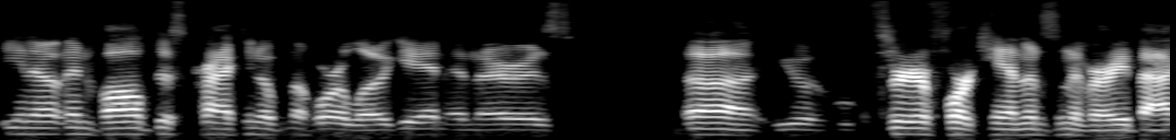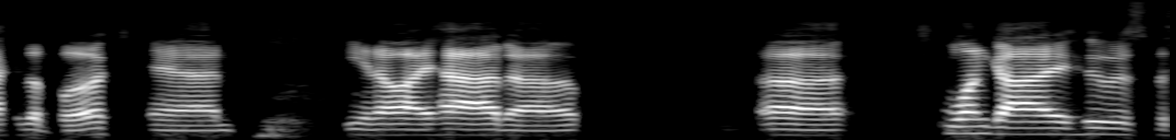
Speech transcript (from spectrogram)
you know, involved just cracking open the Horologium, and there's uh, you three or four canons in the very back of the book, and you know I had uh, uh, one guy who was the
